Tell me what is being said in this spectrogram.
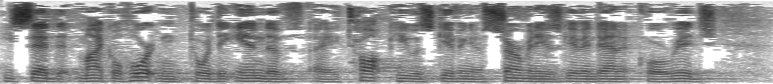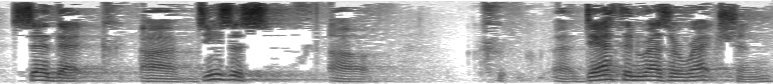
he said that Michael Horton, toward the end of a talk he was giving, a sermon he was giving down at Coral Ridge, said that uh, Jesus' uh, uh death and resurrection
